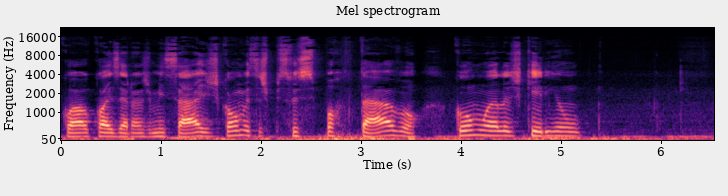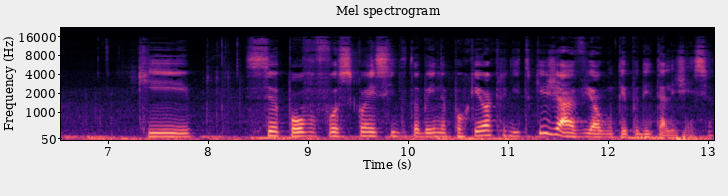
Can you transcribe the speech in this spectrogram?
qual, quais eram as mensagens, como essas pessoas se portavam, como elas queriam que seu povo fosse conhecido também, né? Porque eu acredito que já havia algum tipo de inteligência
